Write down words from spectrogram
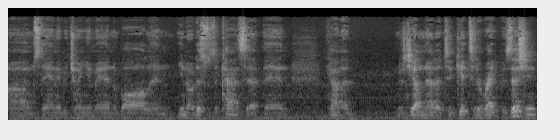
um, standing between your man and the ball. And, you know, this was the concept, and kind of was yelling at her to get to the right position.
